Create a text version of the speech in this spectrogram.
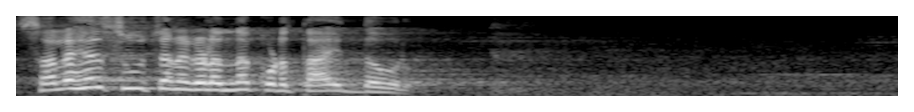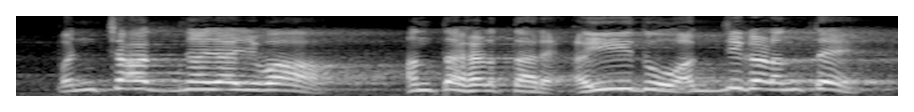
ಸಲಹೆ ಸೂಚನೆಗಳನ್ನು ಕೊಡ್ತಾ ಇದ್ದವರು. ಪಂಚಾಗ್ನಯ ಇವ ಅಂತ ಹೇಳ್ತಾರೆ. ಐದು ಅಗ್ನಿಗಳಂತೆ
